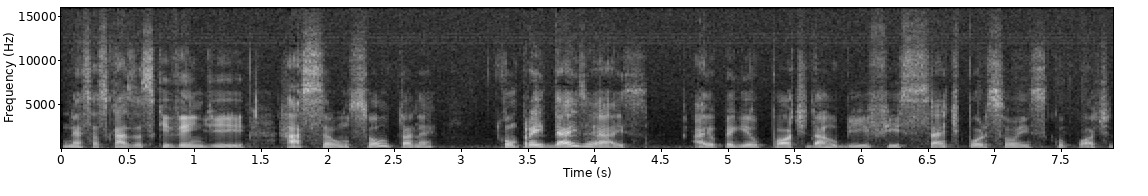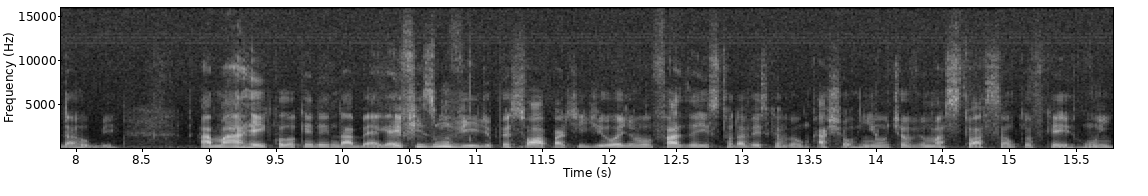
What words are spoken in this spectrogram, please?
nessas casas que vende ração solta, né? Comprei 10 reais. Aí eu peguei o pote da Rubi e fiz sete porções com o pote da Rubi. Amarrei e coloquei dentro da bag. Aí fiz um vídeo. Pessoal, a partir de hoje eu vou fazer isso toda vez que eu ver um cachorrinho. Ontem eu vi uma situação que eu fiquei ruim,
